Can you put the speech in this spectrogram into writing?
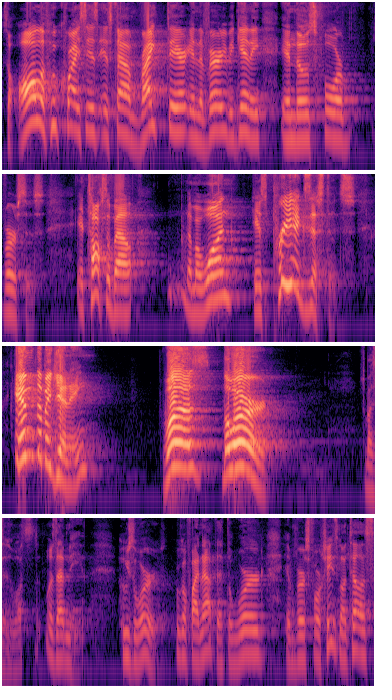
So, all of who Christ is is found right there in the very beginning in those four verses. It talks about, number one, his pre existence. In the beginning was the Word. Somebody says, what does that mean? Who's the Word? We're going to find out that the Word in verse 14 is going to tell us.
